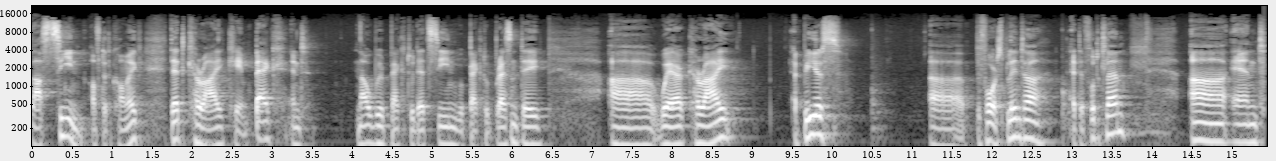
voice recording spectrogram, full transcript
last scene of that comic. That Karai came back, and now we're back to that scene. We're back to present day, uh, where Karai appears uh, before Splinter at the Foot Clan, uh, and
